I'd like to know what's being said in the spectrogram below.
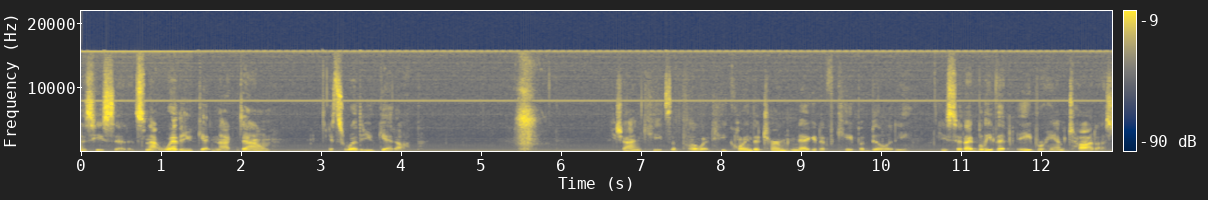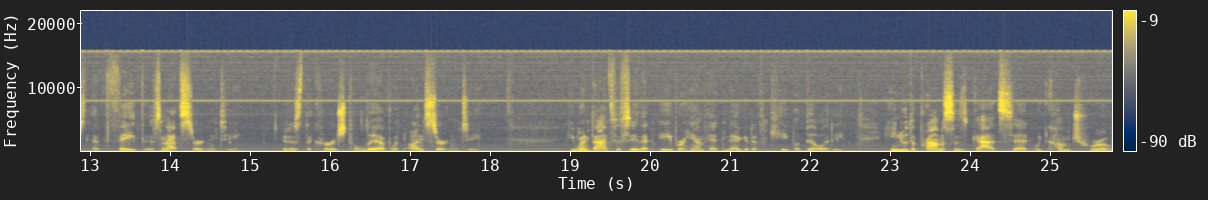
As he said, it's not whether you get knocked down, it's whether you get up. John Keats, a poet, he coined the term negative capability. He said, I believe that Abraham taught us that faith is not certainty, it is the courage to live with uncertainty. He went on to say that Abraham had negative capability. He knew the promises God said would come true.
